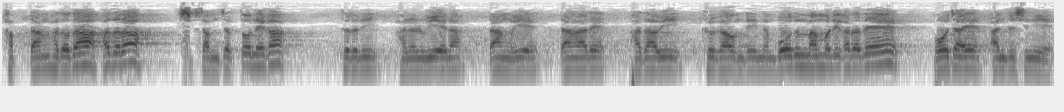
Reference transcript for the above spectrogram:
합당하도다 하더라. 13절 또 내가 들으니 하늘 위에나 땅 위에 땅 아래 바다 위 그 가운데 있는 모든 만물이 가라되 보좌에 앉으시니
